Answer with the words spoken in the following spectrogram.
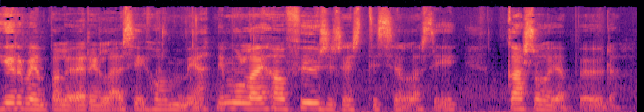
hirveän paljon erilaisia hommia, niin mulla on ihan fyysisesti sellaisia kasoja pöydällä.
